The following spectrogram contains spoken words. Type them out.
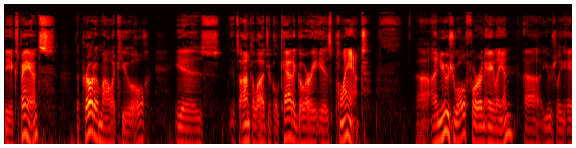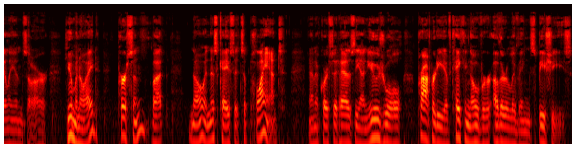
the expanse, the protomolecule is, its ontological category is plant. Uh, unusual for an alien. Uh, usually aliens are humanoid, person, but no, in this case it's a plant. And of course it has the unusual property of taking over other living species.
